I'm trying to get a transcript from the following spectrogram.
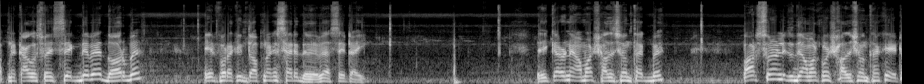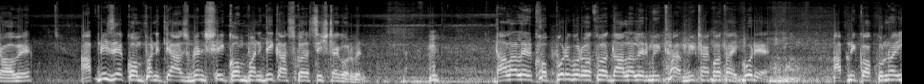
আপনার কাগজপত্র চেক দেবে, ধরবে, এরপরে কিন্তু আপনাকে ছেড়ে দেবে, ব্যাস, এটাই। এই কারণে আমার সাজেশন থাকবে পার্সোনালি যদি আমার কোনো সাজেশন থাকে, এটা হবে, আপনি যে কোম্পানিতে আসবেন, সেই কোম্পানিতেই কাজ করার চেষ্টা করবেন? দালালের খপ্পরে পড়ে অথবা দালালের মিঠা মিঠা কথায় পড়ে, আপনি কখনোই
